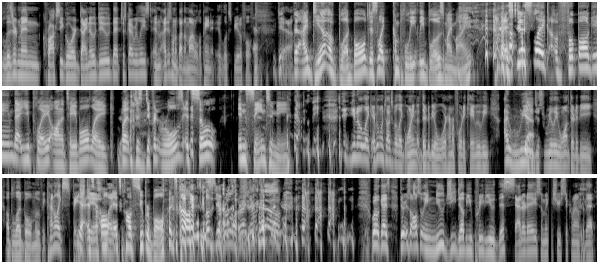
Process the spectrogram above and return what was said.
lizardman Kroxigor dino dude that just got released and i just want to buy the model to paint it it looks beautiful Dude, Yeah. The idea of Blood Bowl just like completely blows my mind. it's just like a football game that you play on a table, like, but just different rules. It's so insane to me. you know, like everyone talks about like wanting there to be a Warhammer 40k movie. I really Yeah. just really want there to be a Blood Bowl movie, kind of like Space yeah, Jam. it's called like, it's called Super Bowl. It's Oh, called, it's called Zero Bowl. Right there we go. well, guys, there is also a new GW preview this Saturday, so make sure you stick around for that.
